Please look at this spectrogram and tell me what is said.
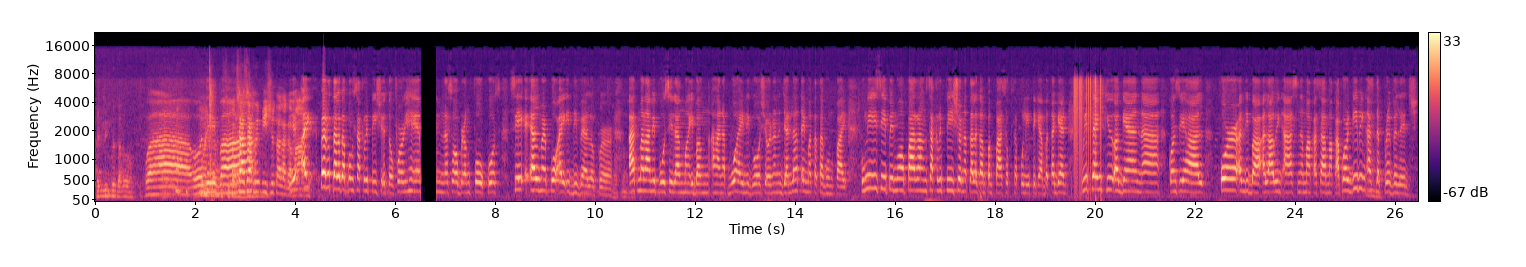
naglingkod ako. Wow, oh, 'di ba? Magsasakripisyo talaga, ma'am. ay, pero talaga pong sakripisyo ito for him na sobrang focus. Si Elmer po ay i-developer. At marami po silang mga ibang hanap buhay, negosyo na nandyan. Lahat ay matatagumpay. Kung iisipin mo, parang sakripisyo na talagang pagpasok sa politika. But again, we thank you again, uh, Konsihal, for, andi ba, allowing us na makasama ka, for giving us the privilege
